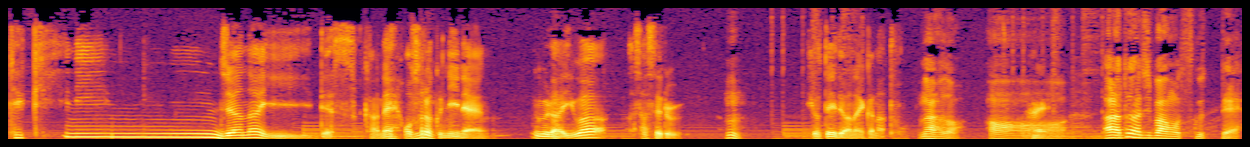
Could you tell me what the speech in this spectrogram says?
適任じゃないですかね。おそらく2年ぐらいはさせるうん。予定ではないかなと。なるほど。ああ、は新たな地盤を作って、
